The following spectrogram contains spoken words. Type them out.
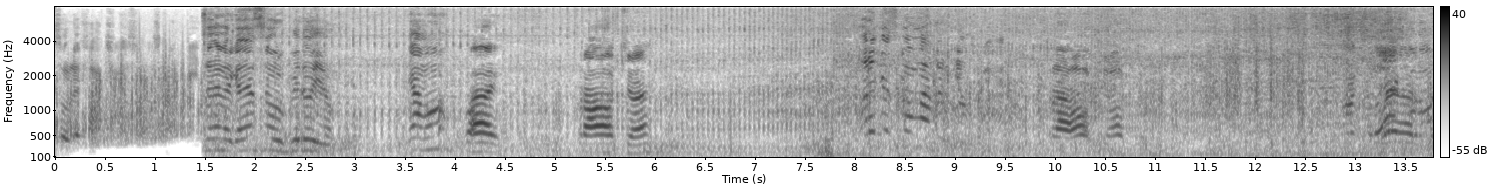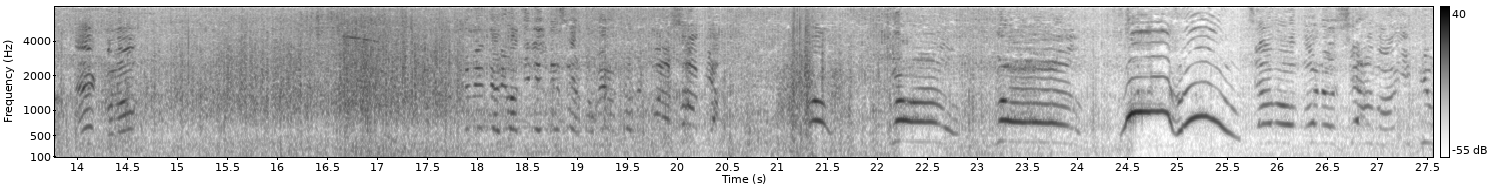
sono le facce che sono scolpite. Attenzione perché adesso lo guido io. Andiamo? Vai. Fra occhio, eh. Guarda che scomando il mio. Fra occhio, occhio. Eccolo, eccolo, eccolo. Vedete arrivati nel deserto, vero proprio qua la sabbia. Wow, wow. Woohoo! Siamo o non siamo i più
